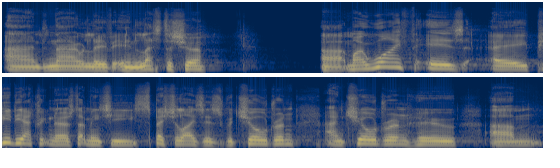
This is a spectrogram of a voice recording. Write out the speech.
and now live in Leicestershire. Uh, my wife is a pediatric nurse. That means she specializes with children and children who um,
